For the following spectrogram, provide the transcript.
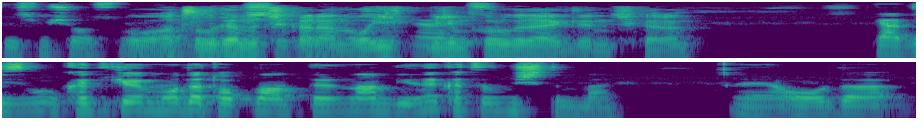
Geçmiş olsun. O Atılgan'ı çıkaran, o ilk Evet. bilim kurgu dergilerini çıkaran. Ya biz bu Kadıköy moda toplantılarından birine katılmıştım ben. Ee, orada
